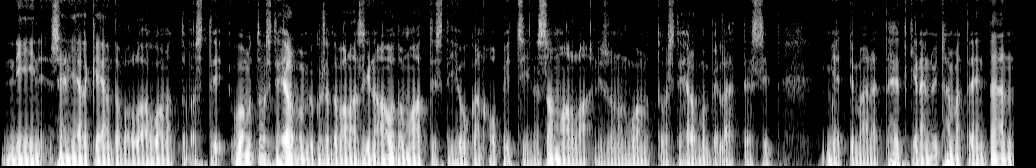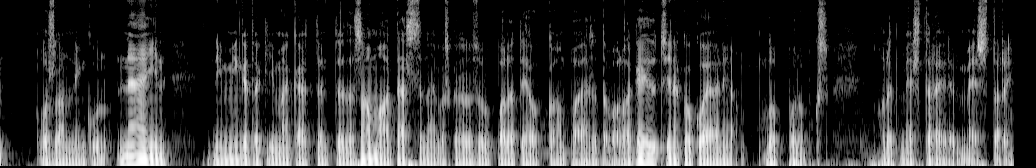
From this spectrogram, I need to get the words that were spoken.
niin sen jälkeen on tavallaan huomattavasti, huomattavasti helpompi, kun sä tavallaan siinä automaattisesti hiukan opit siinä samalla, niin sun on huomattavasti helpompi lähteä sitten miettimään, että hetkinen, nythän mä tein tämän osan niin kuin näin, niin minkä takia mä en käyttänyt tätä samaa tässä näin, koska se olisi ollut paljon tehokkaampaa ja sä tavallaan kehityt siinä koko ajan ja loppujen lopuksi olet mestareiden mestari.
